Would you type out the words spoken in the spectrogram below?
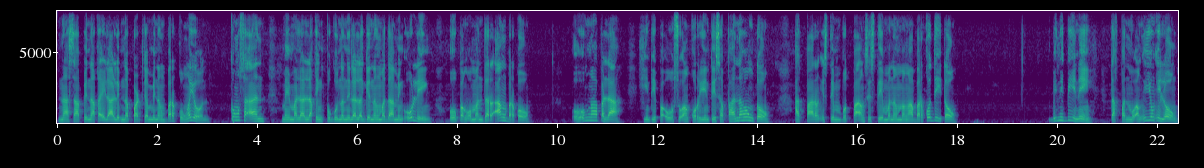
Nasa pinakailalim na part kami ng barko ngayon kung saan may malalaking pugo na nilalagyan ng madaming uling upang umandar ang barko. Oo nga pala, hindi pa uso ang kuryente sa panahong to at parang steamboat pa ang sistema ng mga barko dito. Binibini, takpan mo ang iyong ilong.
